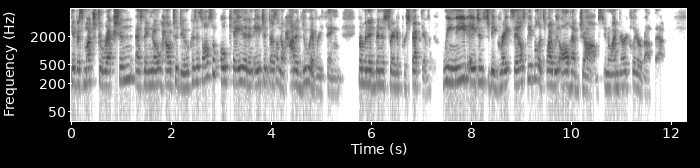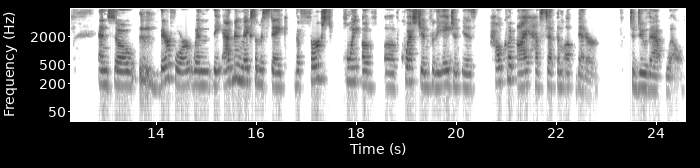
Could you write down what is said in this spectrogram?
give as much direction as they know how to do because it's also okay that an agent doesn't know how to do everything from an administrative perspective. We need agents to be great salespeople. It's why we all have jobs. You know i'm very clear about that. And so, therefore, when the admin makes a mistake, the first point of, of question for the agent is how could I have set them up better to do that well?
